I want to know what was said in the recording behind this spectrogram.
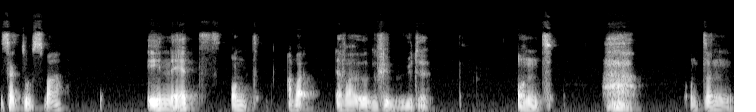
Ich sagte, du, es war eh nett, und, aber er war irgendwie müde. Und, und dann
